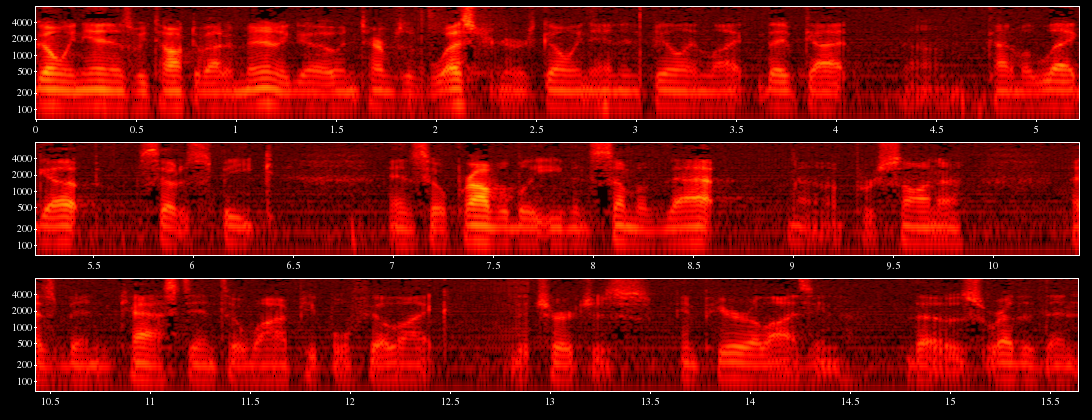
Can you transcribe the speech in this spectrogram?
going in as we talked about a minute ago, in terms of Westerners going in and feeling like they've got um, kind of a leg up, so to speak, and so probably even some of that uh, persona has been cast into why people feel like the church is imperializing those rather than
